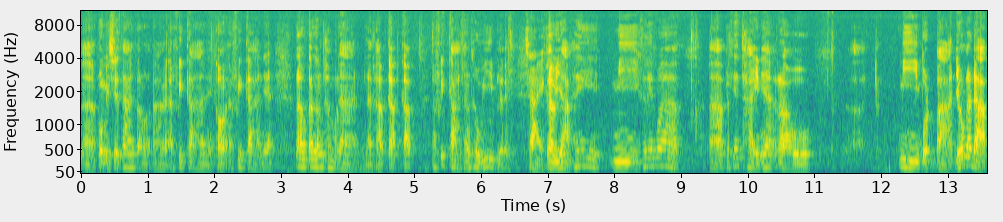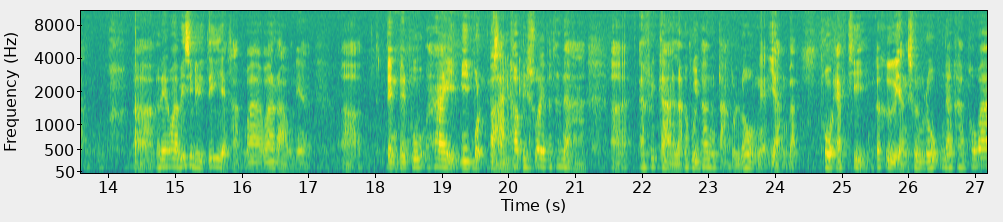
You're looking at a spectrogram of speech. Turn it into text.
เอ่อกรมเอเชียใต้ตลอดแอฟริกาเนี่ยกองแอฟริกาเนี่ยเรากำลังทำงานนะครับกับกับแอฟริกาทั้งทวีปเลย ใช่ครับ เราอยากให้มีเขาเรียกว่าอ่าประเทศไทยเนี่ยเราเอ่อมีบทบาทยกระดับอ่าเขาเรียกว่า visibility อะครับว่าว่าเราเนี่ยเอ่อเป็นเป็นผู้ให้มีบทบาทใช่ เข้าไปช่วยพัฒนาอ่าแอฟริกาแล้วก็ภูมิภาคต่างๆบนโลกเนี่ยอย่างแบบ proactive ก็คืออย่างเชิงรุกนะครับ เพราะว่า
